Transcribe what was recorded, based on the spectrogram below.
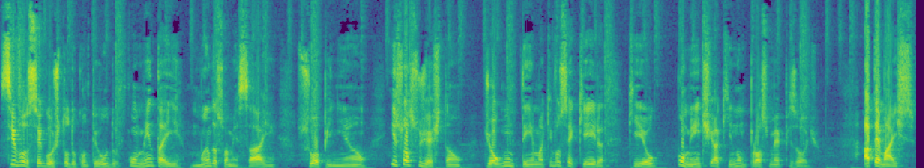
Se você gostou do conteúdo, comenta aí, manda sua mensagem, sua opinião e sua sugestão de algum tema que você queira que eu comente aqui num próximo episódio. Até mais.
